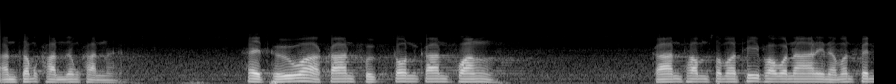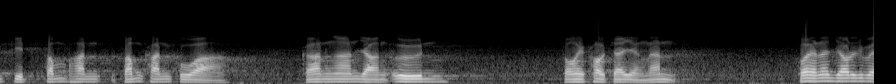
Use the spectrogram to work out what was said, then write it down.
อันสำคัญสำคัญนะให้ถือว่าการฝึกตนการฟัง การทำสมาธิภาวนานี่นะมันเป็นกิจสัมพันธ์สำคัญกว่า การงานอย่างอื่น ต้องให้เข้าใจอย่างนั้น เพราะฉะนั้นเราจะไป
